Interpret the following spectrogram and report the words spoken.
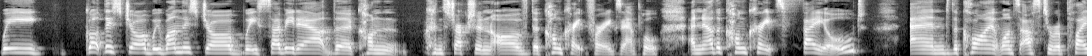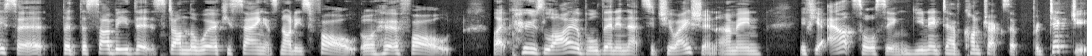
we got this job, we won this job, we subbied out the con- construction of the concrete, for example, and now the concrete's failed and the client wants us to replace it, but the subby that's done the work is saying it's not his fault or her fault. Like, who's liable then in that situation? I mean, if you're outsourcing, you need to have contracts that protect you.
